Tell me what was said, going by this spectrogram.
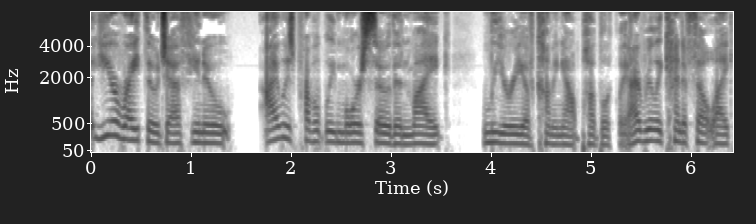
you're right though, Jeff. You know, I was probably more so than Mike leery of coming out publicly. I really kind of felt like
